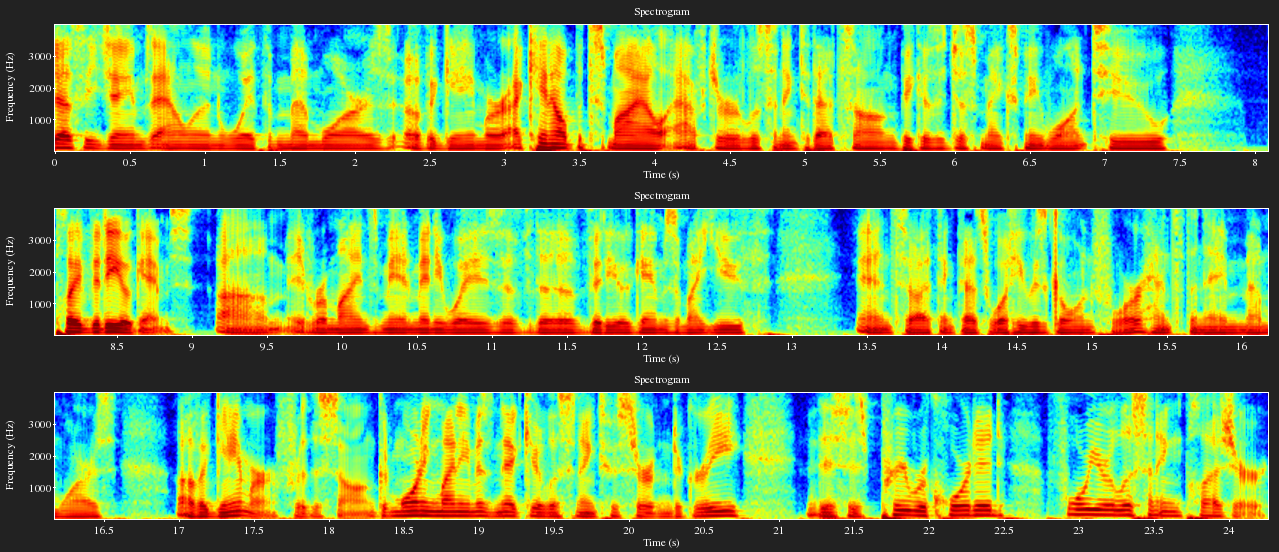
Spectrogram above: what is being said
Jesse James Allen with Memoirs of a Gamer. I can't help but smile after listening to that song because it just makes me want to play video games. Um, it reminds me in many ways of the video games of my youth. And so I think that's what he was going for, hence the name Memoirs of a Gamer for the song. Good morning. My name is Nick. You're listening to a certain degree. This is pre recorded for your listening pleasure.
